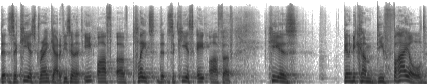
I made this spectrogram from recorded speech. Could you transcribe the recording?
that Zacchaeus drank out of. He's going to eat off of plates that Zacchaeus ate off of. He is going to become defiled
